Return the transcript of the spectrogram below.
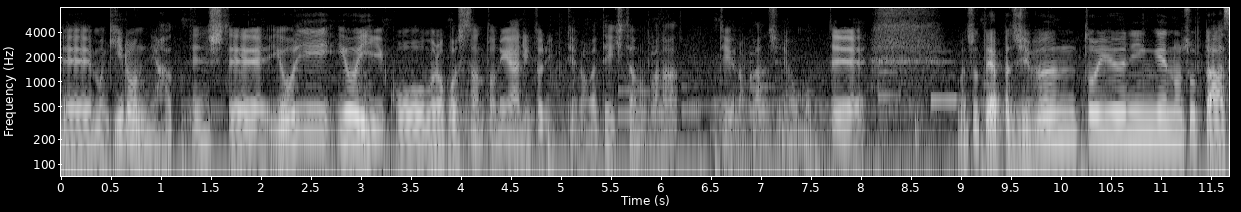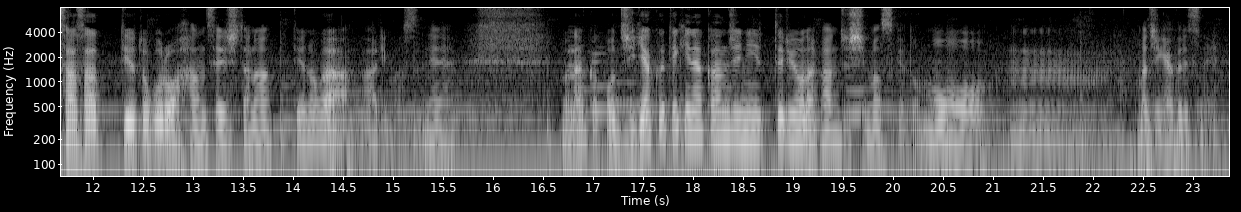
えーまあ、議論に発展してより良いこう室越さんとのやり取りっていうのができたのかなっていうような感じに思って、まあ、ちょっとやっぱ自分という人間のちょっと浅さっていうところを反省したなっていうのがありますね。なんかこう自虐的な感じに言ってるような感じしますけどもうんまあ自虐ですね。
